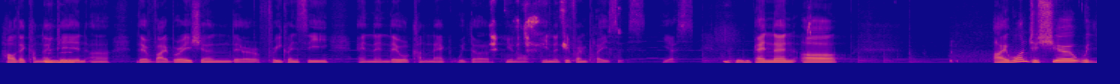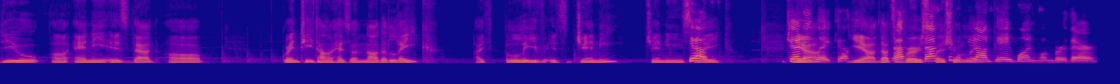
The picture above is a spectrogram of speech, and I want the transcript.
how they connected, mm-hmm. uh, their vibration, their frequency, and then they will connect with the, you know, in the different places. Yes. Mm-hmm. And then uh, I want to share with you, uh, Annie, is that uh, Grand Teton has another lake. I believe it's Jenny, Jenny's yeah. Lake. Jenny yeah. Lake. Yeah, yeah that's, that's, a very that's special gonna be lake. on day one when we're there.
